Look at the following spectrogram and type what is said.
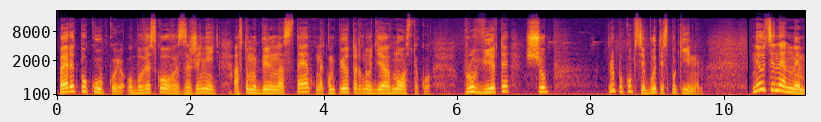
Перед покупкою обов'язково заженіть автомобіль на стенд на комп'ютерну діагностику. Провірте, щоб при покупці бути спокійним. Неоціненним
